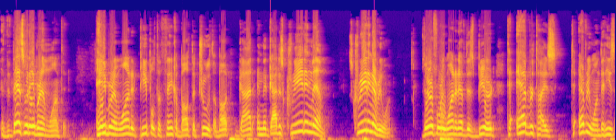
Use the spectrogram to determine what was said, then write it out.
And that's what Abraham wanted. Abraham wanted people to think about the truth, about God, and that God is creating them. He's creating everyone. Therefore, he wanted to have this beard to advertise to everyone that he's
